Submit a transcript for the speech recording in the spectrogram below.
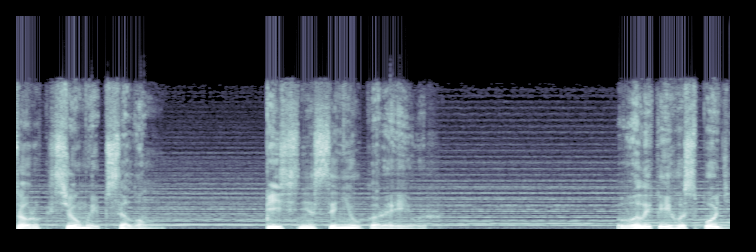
47-й псалом. Пісня синів Кореєвих. Великий Господь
